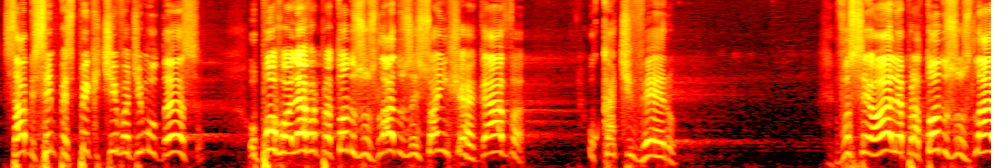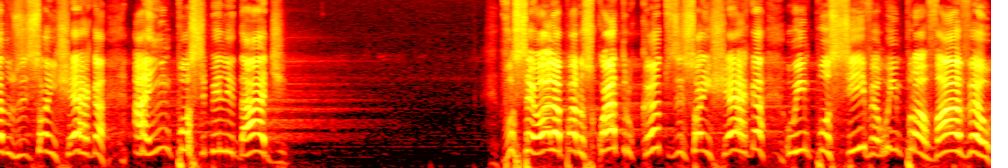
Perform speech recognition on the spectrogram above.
sabe, sem perspectiva de mudança. O povo olhava para todos os lados e só enxergava o cativeiro. Você olha para todos os lados e só enxerga a impossibilidade. Você olha para os quatro cantos e só enxerga o impossível, o improvável.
